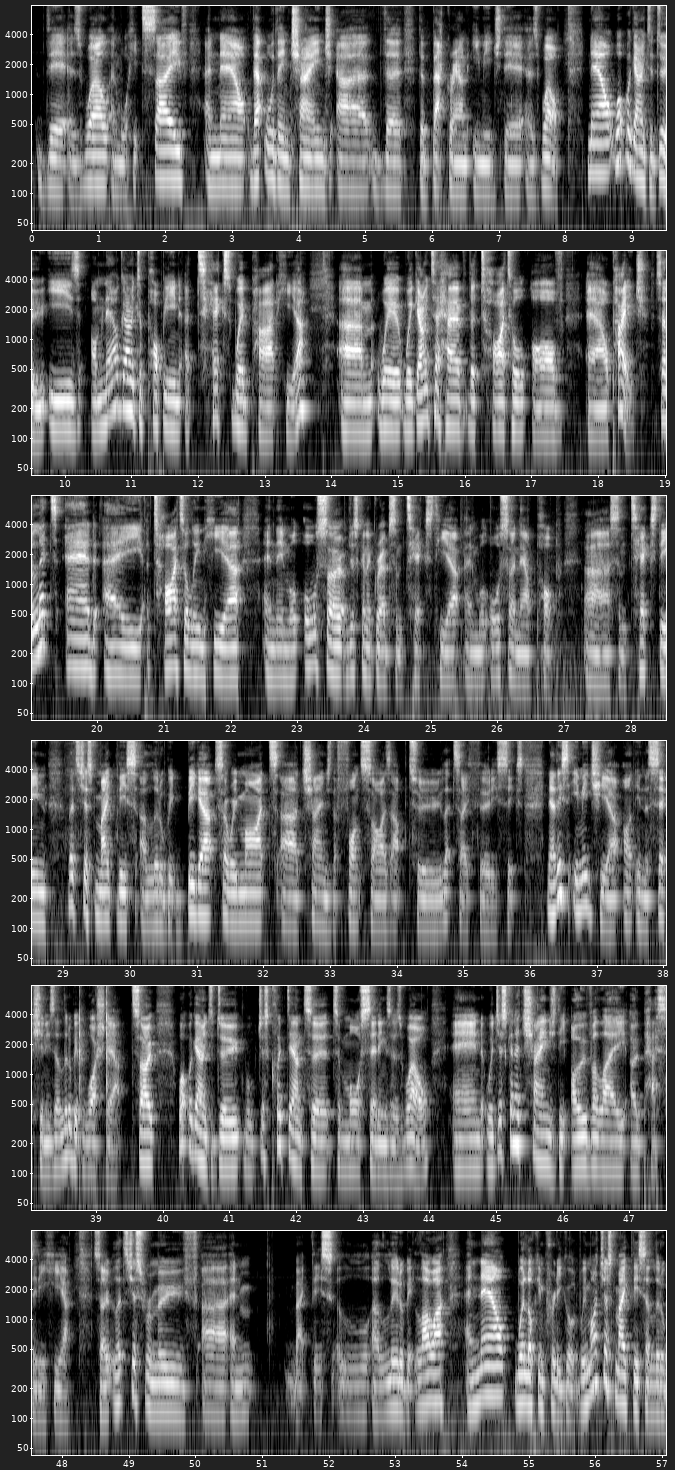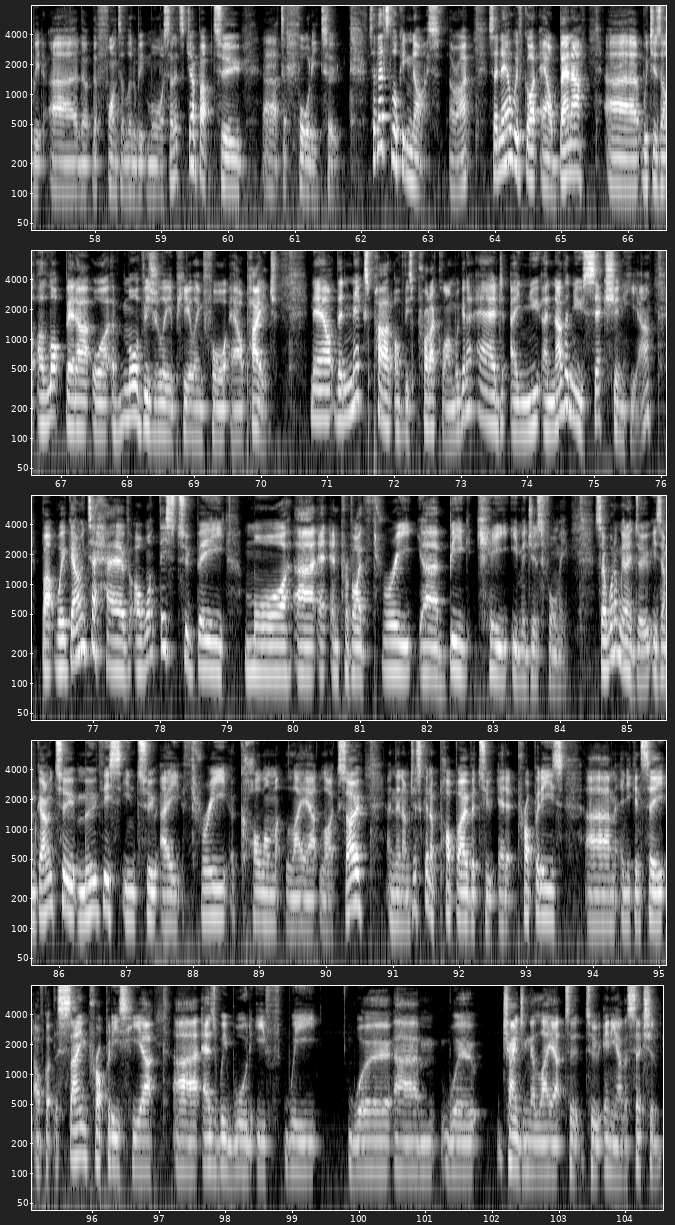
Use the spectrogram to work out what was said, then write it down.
there as well and we'll hit save and now that will then change uh, the the background image there as well now what we're going to do is I'm now going to pop in a text web part here um, where we're going to have the title of our page. So let's add a, a, title in here and then we'll also, I'm just gonna grab some text here and we'll also now pop uh, some text in. Let's just make this a little bit bigger. So we might uh, change the font size up to, let's say 36. Now this image here in the section is a little bit washed out. So what we're going to do, we'll just click down to, to more settings as well and we're just going to change the overlay opacity here. So let's just remove uh, and make this a little bit lower. And now we're looking pretty good. We might just make this a little bit uh, the, the, font a little bit more. So let's jump up to uh, to 42 so that's looking nice all right? So now we've got our banner uh, which is a, a lot better or more visually appealing for our page now, the next part of this product line, we're going to add a new, another new section here, but we're going to have, I want this to be more uh, and, provide three uh, big key images for me. So what I'm going to do is I'm going to move this into a three column layout like so, and then I'm just going to pop over to edit properties. Um, and you can see I've got the same properties here uh, as we would if we were um, were changing the layout to, to any other section.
